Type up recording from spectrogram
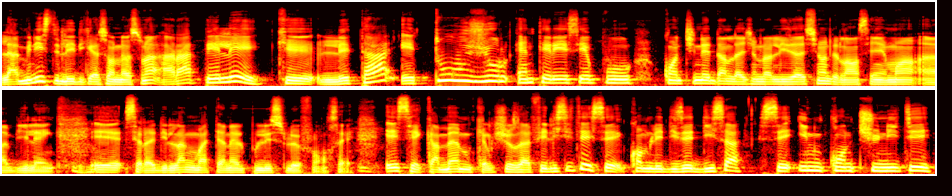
la ministre de l'Éducation nationale a rappelé que l'État est toujours intéressé pour continuer dans la généralisation de l'enseignement bilingue, mhm. et c'est-à-dire langue maternelle plus le français. Et c'est quand même quelque chose à féliciter. C'est, comme le disait Dissa, c'est une continuité.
